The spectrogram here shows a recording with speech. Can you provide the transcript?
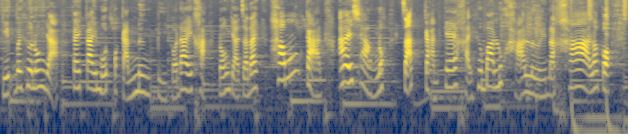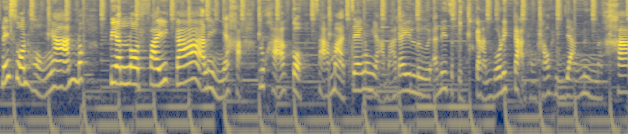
เก็บไว้คือน้องหยาใกล้ๆมดประกัน 1 ปีก็ได้ค่ะ น้องหยาจะได้ทำการไอ้ช่างเนาะจัดการแก้ไขขึ้นบ้านลูกค้าเลยนะคะ แล้วก็ในส่วนของงานเนาะเปลี่ยนหลอดไฟก้าอะไรอย่างเงี้ยค่ะ ลูกค้าก็สามารถแจ้งน้องหยามาได้เลย อันนี้จะเป็นการบริการของเฮาแห่งอย่างหนึ่งนะคะ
